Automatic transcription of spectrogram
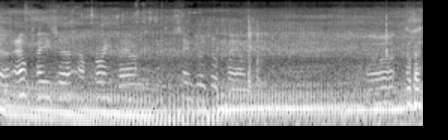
uh, LPs are, are three pound, singles are pound. Uh, Okay.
